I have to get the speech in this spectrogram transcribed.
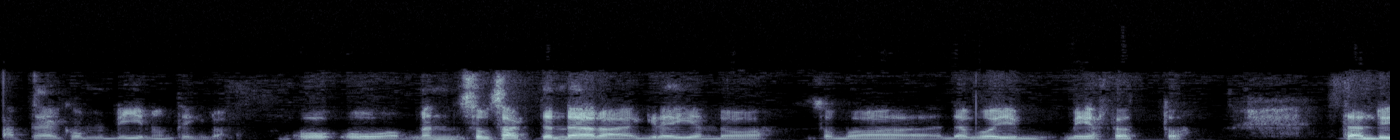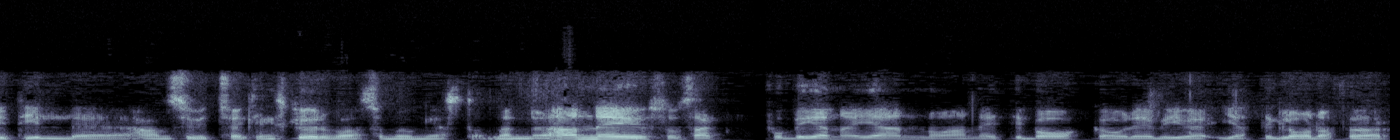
att det här kommer bli någonting då. Och, och, men som sagt den där eh, grejen då, som var, den var ju medfött då. Ställde ju till eh, hans utvecklingskurva som ungest. Men han är ju som sagt på benen igen och han är tillbaka och det är vi jätteglada för.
